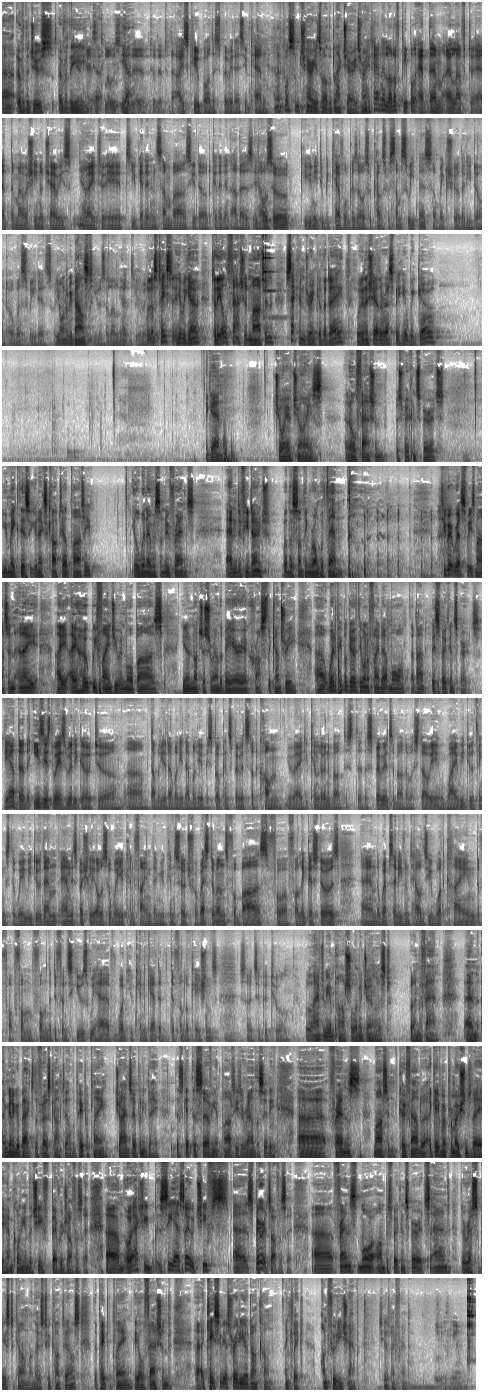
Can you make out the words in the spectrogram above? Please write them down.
uh, over the juice, over the as uh, close yeah. to the to the to the ice cube or the spirit as you can. and of course some cherry as well, the black cherries, right? You can. A lot of people add them. I love to add the maraschino cherries Yeah. right to it. You get it in some bars. You don't get it in others. It also you need to be careful because it also comes with some sweetness. So make sure that you don't oversweet it. So You want to be balanced. Use a little Yeah. bit. You Well, let's taste it. Here we go to the old-fashioned Martin, second drink of the day. We're going to share the recipe. Here we go. Again, joy of joys, an old-fashioned bespoken spirits. You make this at your next cocktail party, you'll win over some new friends. And if you don't, well, there's something wrong with them. Two great recipes, Martin, and I, I, I hope we find you in more bars. You know, not just around the Bay Area, across the country. Uh, where do people go if they want to find out more about Bespoken Spirits? Yeah, the, the easiest way is really go to uh, www.bespokenspirits.com, right? You can learn about this, the, the spirits, about our story, why we do things the way we do them, and especially also where you can find them. You can search for restaurants, for bars, for, for liquor stores, and the website even tells you what kind of, from from the different SKUs we have, what you can get at the different locations. Mm. So it's a good tool. Well, I have to be impartial. I'm a journalist, but I'm a fan. And I'm going to go back to the first cocktail, the paper plane, Giants opening day. Let's get this serving at parties around the city. Uh, friends, Martin, co-founder. I gave him a promotion today. I'm calling him the chief beverage officer, um, or actually CSO, chief uh, spirits officer. Uh, friends, more on bespoken spirits and the recipes to come on those two cocktails, the paper plane, the old fashioned, uh, kcbsradio.com and click on Foodie Chap. Cheers, my friend.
